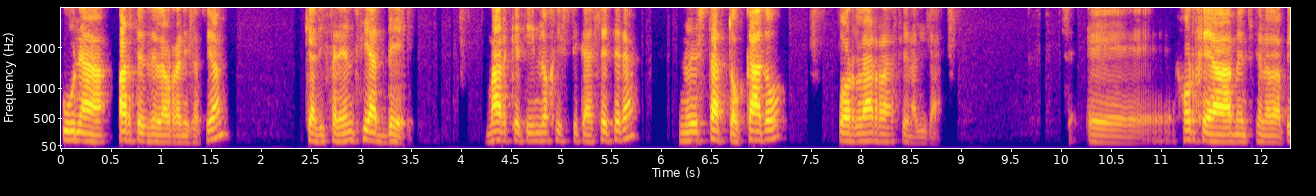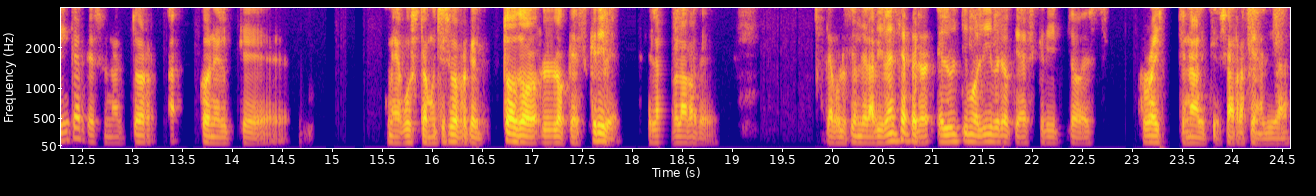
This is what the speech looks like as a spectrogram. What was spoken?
una parte de la organización que a diferencia de marketing, logística, etcétera, no está tocado por la racionalidad. Eh, Jorge ha mencionado a Pinker, que es un actor con el que me gusta muchísimo porque todo lo que escribe, él hablaba de la evolución de la violencia, pero el último libro que ha escrito es Rationality, o sea, racionalidad.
